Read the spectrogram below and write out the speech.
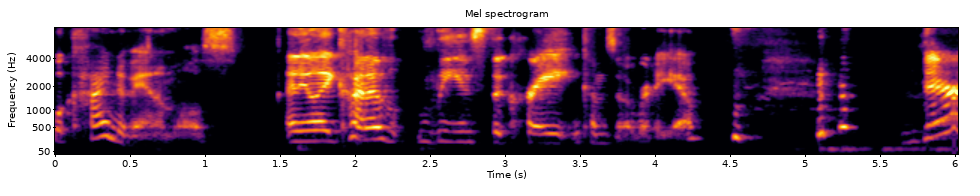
What kind of animals? And he like kind of leaves the crate and comes over to you. There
